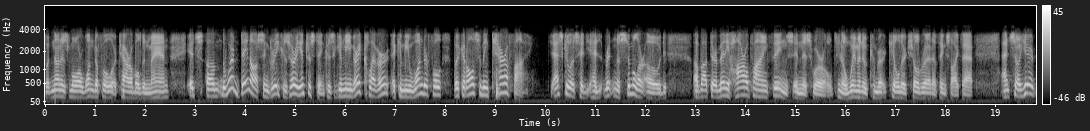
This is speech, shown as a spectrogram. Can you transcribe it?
but none is more wonderful or terrible than man. It's um, the word deinos in Greek is very interesting because it can mean very clever, it can mean wonderful, but it can also mean terrifying. Aeschylus had, had written a similar ode about there are many horrifying things in this world, you know, women who com- kill their children and things like that. And so here,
